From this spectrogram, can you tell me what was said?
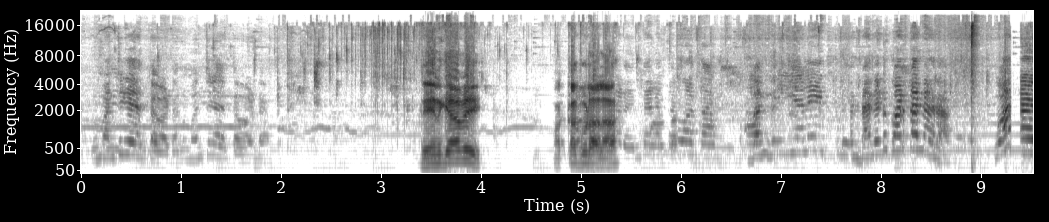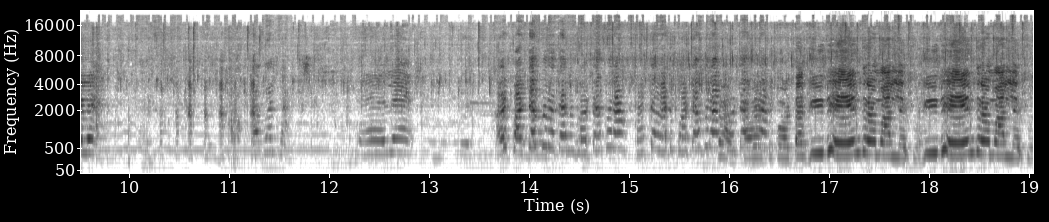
నువ్వు మంచిగా చేస్తావాట నువ్వు మంచిగా చేస్తావాట దేనికి అవి పక్క గుడాలా దాన్ని అది కొట్టకురా కొట్టకు ఇది ఏంద్ర మల్లేసు ఇది ఏంద్ర మల్లేసు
